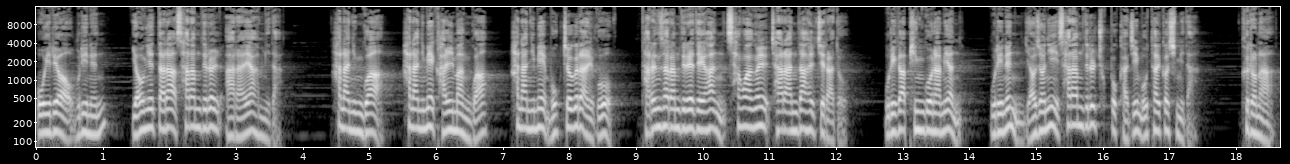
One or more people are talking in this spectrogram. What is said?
오히려 우리는 영에 따라 사람들을 알아야 합니다. 하나님과 하나님의 갈망과 하나님의 목적을 알고 다른 사람들에 대한 상황을 잘 안다 할지라도 우리가 빈곤하면 우리는 여전히 사람들을 축복하지 못할 것입니다. 그러나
